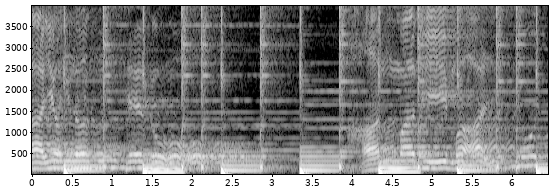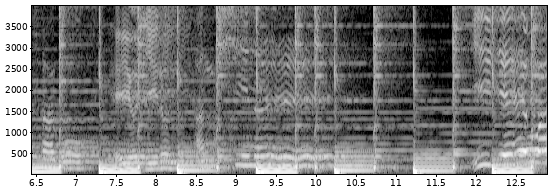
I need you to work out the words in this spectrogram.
나였는데도 한마디 말 못하고 헤어지는 당신을 이제와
